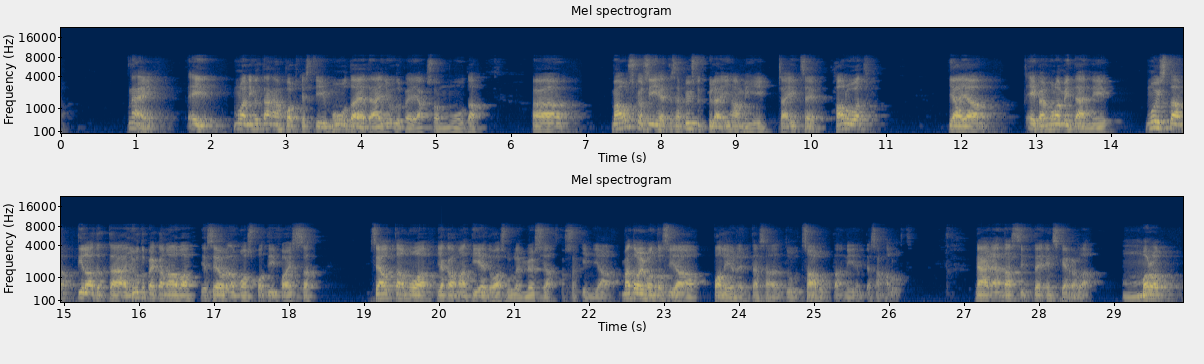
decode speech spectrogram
näin. Ei mulla niinku tähän podcastiin muuta ja tähän YouTube-jaksoon muuta. Öö, mä uskon siihen, että sä pystyt kyllä ihan mihin sä itse haluat. Ja, ja eipä mulla mitään, niin muista tilata tää YouTube-kanava ja seurata mua Spotifyssa – se auttaa mua jakamaan tietoa sulle myös jatkossakin. Ja mä toivon tosiaan paljon, että sä tulet saavuttaa niitä, mitä sä haluat. Nähdään taas sitten ensi kerralla. Moro!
